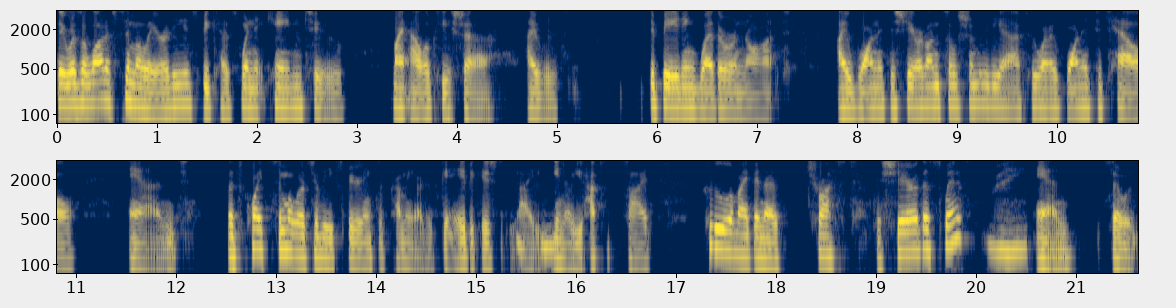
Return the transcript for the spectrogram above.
there was a lot of similarities because when it came to my alopecia, I was debating whether or not I wanted to share it on social media, who I wanted to tell. And that's quite similar to the experience of coming out as gay because I, mm-hmm. you know, you have to decide who am I going to trust to share this with? Right. And so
